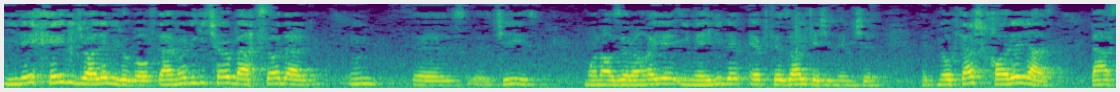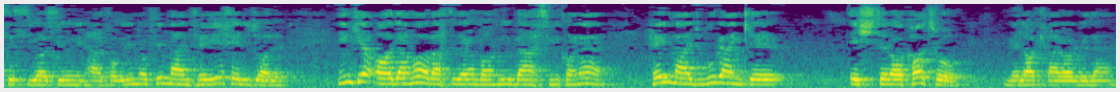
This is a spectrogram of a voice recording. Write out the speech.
ایده خیلی جالبی رو گفت در مورد اینکه چرا بحثا در اون چیز مناظره های ایمیلی به ابتزال کشیده میشه. نکتهش خارج از بحث سیاسی و این حرفا بود. نکته منطقی خیلی جالب. اینکه آدما وقتی دارن با هم بحث می‌کنن هی مجبورن که اشتراکات رو ملاک قرار بدن.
